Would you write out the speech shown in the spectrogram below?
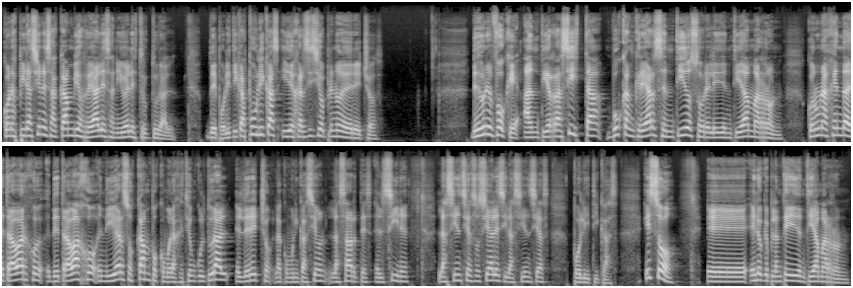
con aspiraciones a cambios reales a nivel estructural, de políticas públicas y de ejercicio pleno de derechos, desde un enfoque antirracista buscan crear sentido sobre la identidad marrón, con una agenda de trabajo, de trabajo en diversos campos como la gestión cultural, el derecho, la comunicación, las artes, el cine, las ciencias sociales y las ciencias políticas. Eso eh, es lo que plantea Identidad Marrón.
